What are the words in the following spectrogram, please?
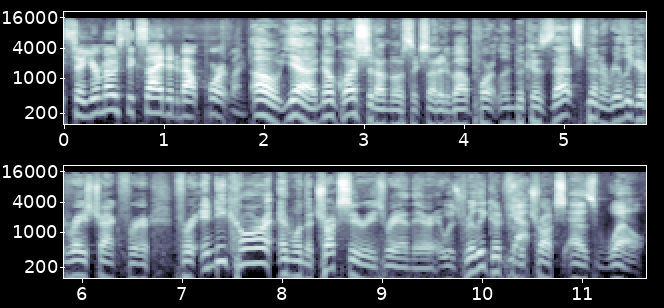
So you're most excited about Portland. Oh yeah, no question. I'm most excited about Portland because that's been a really good racetrack for for IndyCar, and when the Truck Series ran there, it was really good for Yeah. the trucks as well.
